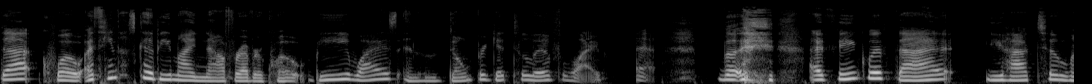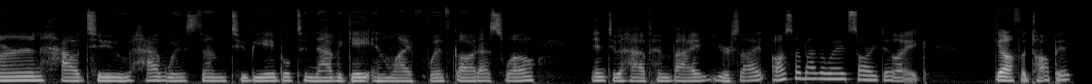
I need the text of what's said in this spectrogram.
that quote, I think that's gonna be my now forever quote. Be wise and don't forget to live life. Eh. But I think with that, you have to learn how to have wisdom to be able to navigate in life with God as well and to have him by your side. Also, by the way, sorry to like get off a topic,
